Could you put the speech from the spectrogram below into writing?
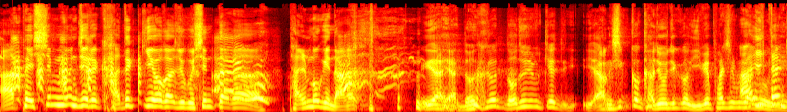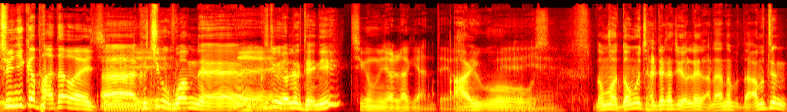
앞에 신문지를 가득 끼워가지고 신다가 발목이 나갔. 야야 너 그거 너도 좀 이렇게 양심껏 가져오지 거 280을 아. 일단 주니까 받아와야지. 아그 친구 고맙네. 네. 그 친구 연락 되니? 지금은 연락이 안 돼요. 아이고. 예, 예. 너무 너무 잘 돼가지고 연락 안 하나 보다. 아무튼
